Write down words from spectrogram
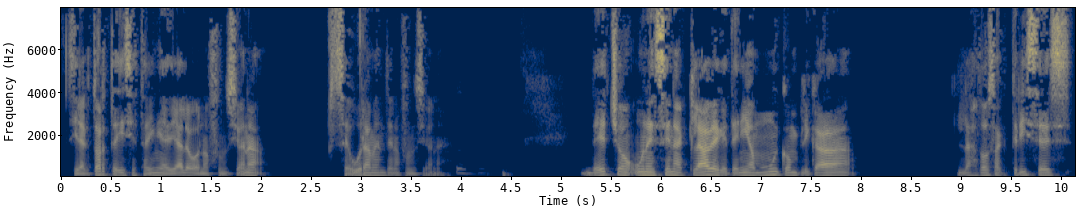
Si el actor te dice esta línea de diálogo no funciona, seguramente no funciona. De hecho, una escena clave que tenía muy complicada, las dos actrices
